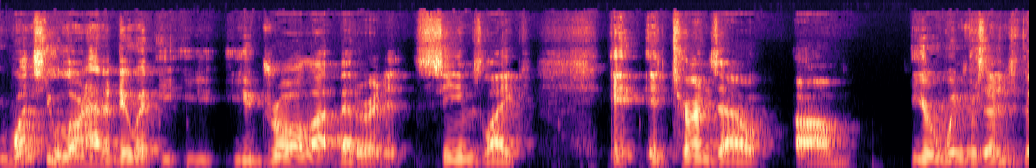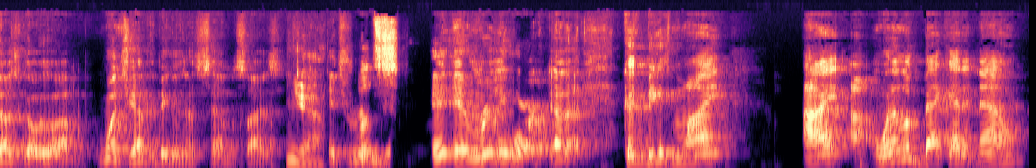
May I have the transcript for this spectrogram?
once you learn how to do it, you, you, you draw a lot better, and it seems like it, it turns out um, your win percentage does go up once you have the big enough sample size. Yeah. It's really it, it really worked because because my I uh, when I look back at it now,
